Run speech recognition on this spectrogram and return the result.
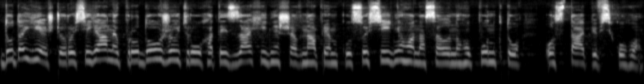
Додає, що росіяни продовжують рухатись західніше в напрямку сусіднього населеного пункту Остапівського.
